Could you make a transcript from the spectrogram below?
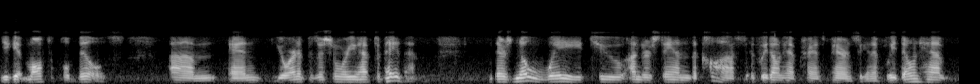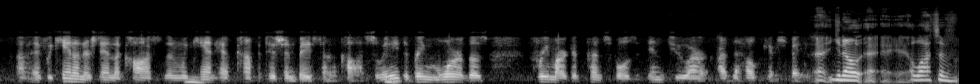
you get multiple bills. Um, and you're in a position where you have to pay them. There's no way to understand the cost if we don't have transparency. And if we don't have, uh, if we can't understand the cost, then we mm-hmm. can't have competition based on cost. So we need to bring more of those free market principles into our, our the healthcare space. Uh, you know, uh, lots of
